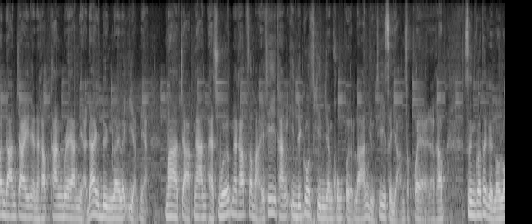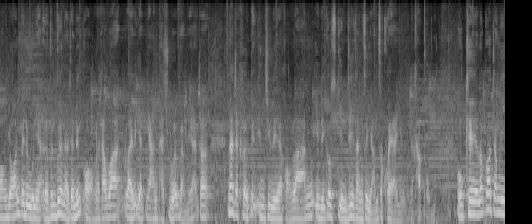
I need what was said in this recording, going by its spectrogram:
บันดาลใจเนี่ยนะครับทางแบรนด์เนี่ยได้ดึงรายละเอียดเนี่ย มาจากงานแพชเวิร์กนะครับสมัยที่ทาง Indigo Skin ยังคงเปิดร้านอยู่ที่สยามสแควร์นะครับซึ่งก็ถ้าเกิดเราลองย้อนไปดูเนี่ยเออเพื่อนๆอาจจะนึกออกนะครับว่ารายละเอียดงานแพชเวิร์กแบบนี้ก็น่าจะเคยเป็นอินทีเรียของร้าน Indigo Skin ที่ทางสยามสแควร์อยู่นะครับผมโอเค แล้วก็จะมี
